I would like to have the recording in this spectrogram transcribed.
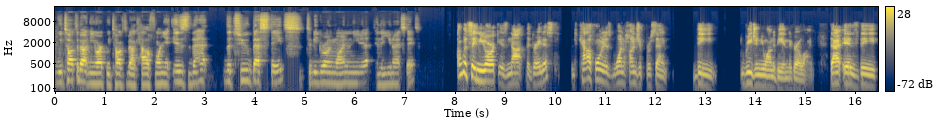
we talked about New York. We talked about California. Is that the two best states to be growing wine in the in the United States? I would say New York is not the greatest. California is 100% the region you want to be in to grow wine. That is the,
